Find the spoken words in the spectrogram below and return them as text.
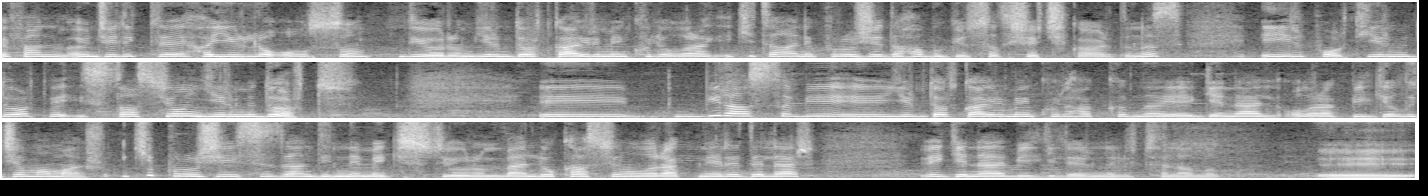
Efendim öncelikle hayırlı olsun diyorum. 24 gayrimenkul olarak iki tane proje daha bugün satışa çıkardınız. Airport 24 ve İstasyon 24. Ee, biraz tabii e, 24 gayrimenkul hakkında genel olarak bilgi alacağım ama şu iki projeyi sizden dinlemek istiyorum. Ben lokasyon olarak neredeler ve genel bilgilerini lütfen alalım. Ee,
